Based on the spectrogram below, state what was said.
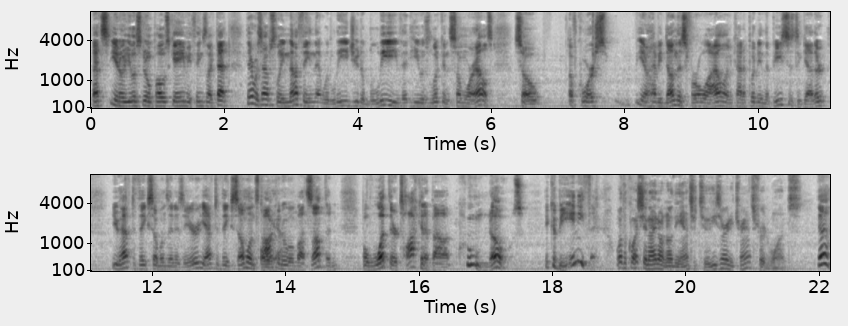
That's you know you listen to him post game, and things like that. There was absolutely nothing that would lead you to believe that he was looking somewhere else. So, of course, you know, having done this for a while and kind of putting the pieces together, you have to think someone's in his ear. You have to think someone's talking oh, yeah. to him about something. But what they're talking about, who knows? It could be anything. Well, the question I don't know the answer to. He's already transferred once. Yeah.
